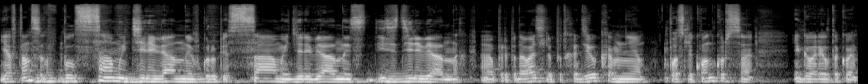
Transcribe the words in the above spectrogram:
Я в танцах был самый деревянный в группе, самый деревянный из деревянных. А преподаватель подходил ко мне после конкурса и говорил такой,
